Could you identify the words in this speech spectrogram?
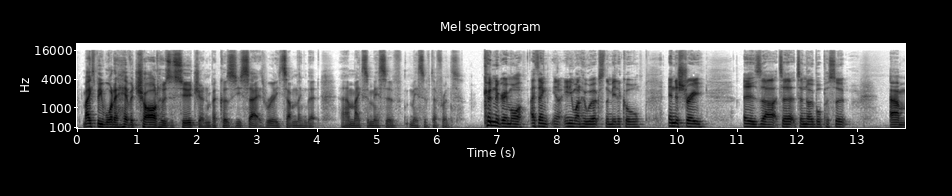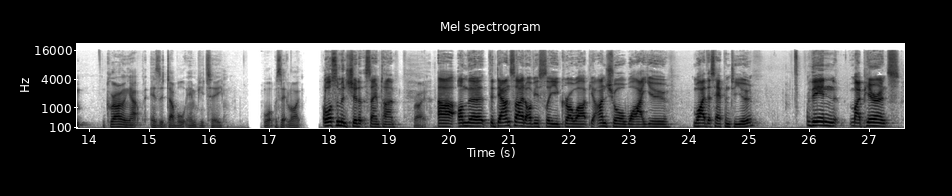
makes me want to have a child who's a surgeon because you say it's really something that uh, makes a massive massive difference. Couldn't agree more. I think you know anyone who works in the medical industry is uh, it's, a, it's a noble pursuit. Um, growing up as a double amputee, what was that like? Awesome and shit at the same time. Right. Uh, on the the downside, obviously, you grow up, you're unsure why you why this happened to you. Then my parents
